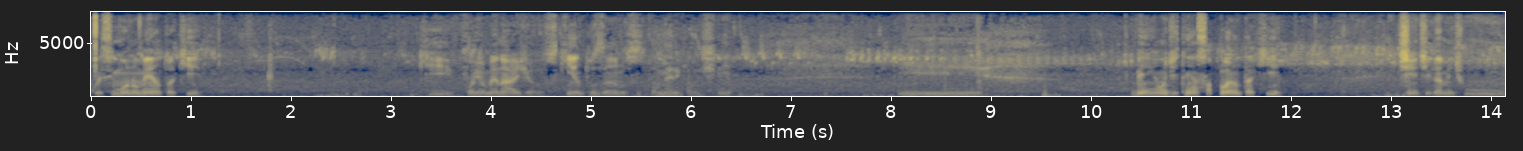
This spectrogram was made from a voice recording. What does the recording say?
com esse monumento aqui, que foi em homenagem aos 500 anos da América Latina. E bem onde tem essa planta aqui, tinha antigamente um,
